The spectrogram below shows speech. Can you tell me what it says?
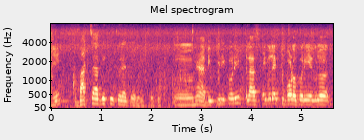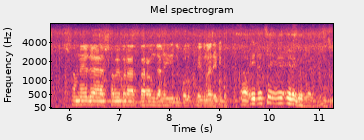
জি। বাচ্চা বিক্রি করে দেন হ্যাঁ বিক্রি করি প্লাস এগুলো একটু বড় করি এগুলো সামনের সবে বরাত বা রমজানের ঈদ উপলক্ষে এগুলো রেডি করতে এটা হচ্ছে এড়ে গরু জি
